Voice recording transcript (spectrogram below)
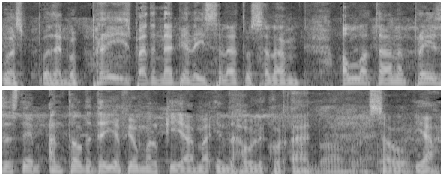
was that were praised by the Nabi alayhi salatu. Allah Ta'ala praises them until the day of Yawm al Qiyamah in the Holy Quran. So yeah,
